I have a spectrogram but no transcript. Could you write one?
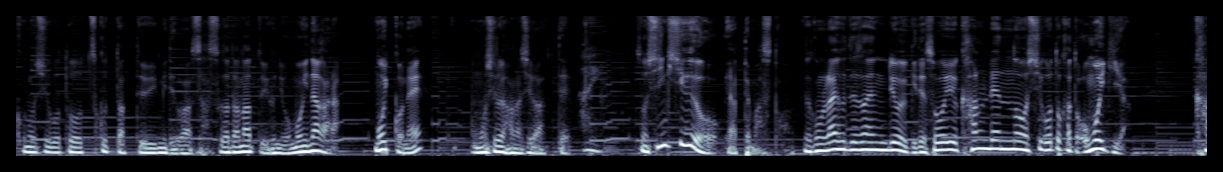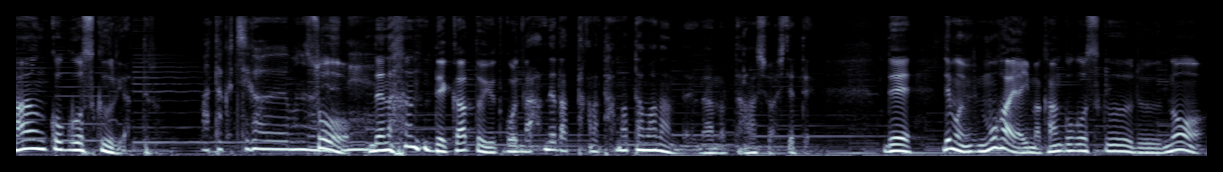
この仕事を作ったっていう意味ではさすがだなというふうに思いながらもう一個ね面白い話があって、はい、その新規事業をやってますと。でこのライフデザイン領域でそういう関連の仕事かと思いきや韓国語スクールやってる。全く違うものなんですね。そう。でなんでかというとこれなんでだったかなたまたまなんだよなって話はしててででももはや今韓国語スクールの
